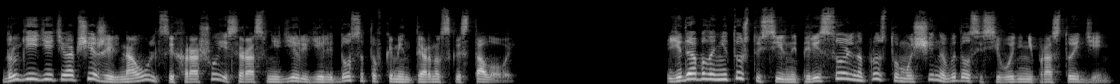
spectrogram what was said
Другие дети вообще жили на улице и хорошо, если раз в неделю ели досыта в коминтерновской столовой. Еда была не то что сильно пересолена, просто у мужчины выдался сегодня непростой день.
